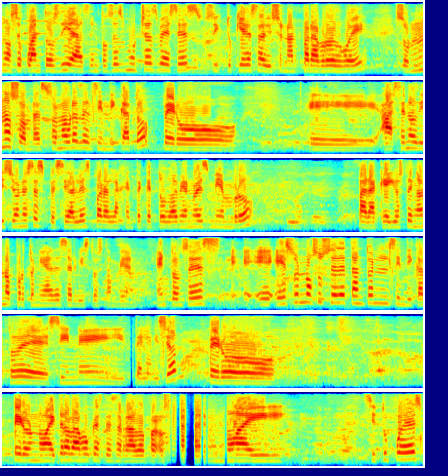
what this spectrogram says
no sé cuántos días. Entonces muchas veces, si tú quieres audicionar para Broadway, son unas obras, son obras del sindicato, pero eh, hacen audiciones especiales para la gente que todavía no es miembro, para que ellos tengan oportunidad de ser vistos también. Entonces, eh, eh, eso no sucede tanto en el sindicato de cine y televisión, pero pero no hay trabajo que esté cerrado para, o sea, no hay si tú puedes,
